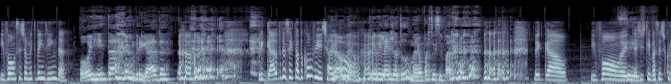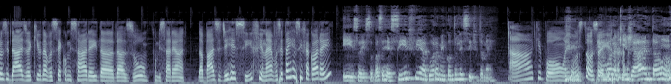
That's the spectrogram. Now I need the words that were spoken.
Ivon, seja muito bem-vinda. Oi, Rita, obrigada. Obrigada por ter aceitado o convite, ah, viu? Não, meu, privilégio é tudo meu participar. Legal. Ivon, Sim. a gente tem bastante curiosidade aqui, né? Você é comissária aí da, da Azul, comissária da base de Recife, né? Você está em Recife agora aí? Isso, isso. Base Recife e agora me encontro em Recife também. Ah, que bom, hein? Gostoso aí. Eu moro aqui já, então,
